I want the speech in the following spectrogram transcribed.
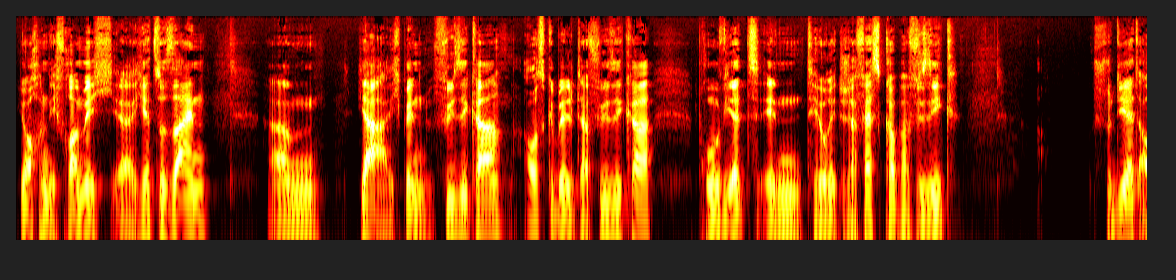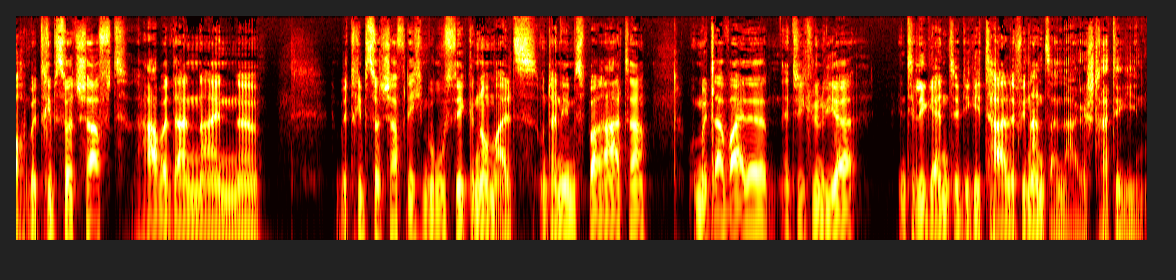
Jochen, ich freue mich, äh, hier zu sein. Ähm, ja, ich bin Physiker, ausgebildeter Physiker, promoviert in theoretischer Festkörperphysik, studiert auch Betriebswirtschaft, habe dann einen äh, betriebswirtschaftlichen Berufsweg genommen als Unternehmensberater und mittlerweile entwickeln wir intelligente digitale Finanzanlagestrategien.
